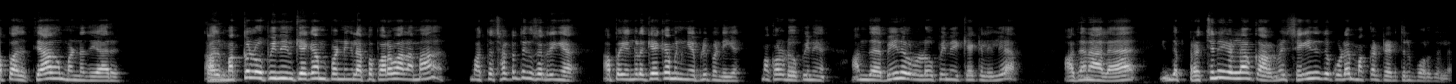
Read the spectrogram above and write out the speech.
அப்போ அது தியாகம் பண்ணது யார்? அது மக்கள் ஒப்பீனியன் கேட்காம பண்ணீங்களா அப்போ பரவாயில்லாமா? மற்ற சட்டத்துக்கு சொல்கிறீங்க அப்போ எங்களை கேட்காம நீங்கள் எப்படி பண்ணீங்க? மக்களோட ஒப்பீனியன் அந்த மீனவர்களோட ஒப்பீனியன் கேட்கல இல்லையா அதனால் இந்த பிரச்சனைகள்லாம் காரணமே செய்தது கூட மக்கள்கிட்ட எடுத்துகிட்டு போகிறதில்ல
